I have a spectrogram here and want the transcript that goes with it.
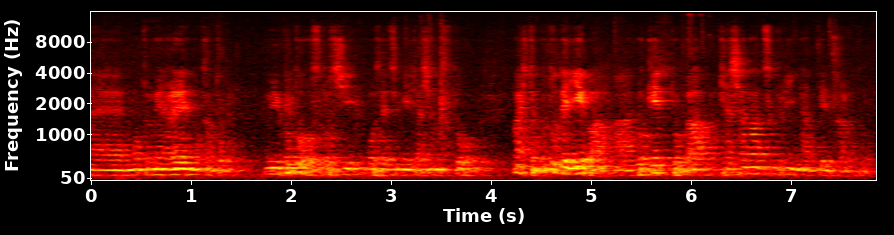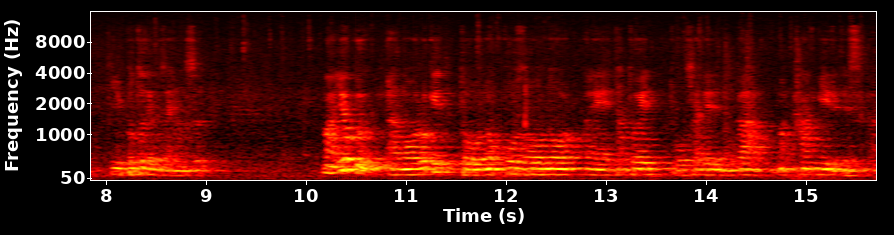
えー求められるのかということを少しご説明いたしますと、まあ、一言で言えばロケットが華奢な作りになっているからということでございます。まあ、よくあのロケットの構造の、えー例えとされるのが、まあ、缶ビールですか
